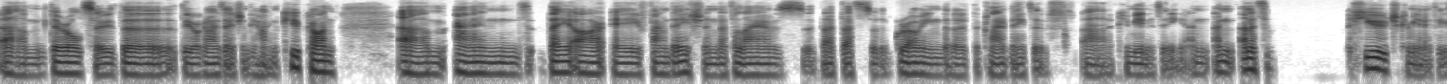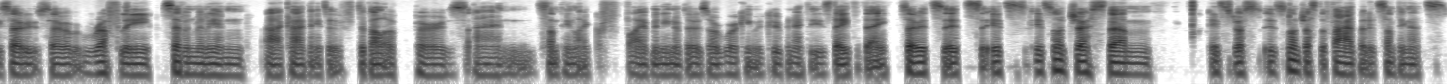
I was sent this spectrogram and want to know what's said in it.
um, they're also the the organization behind KubeCon, um, and they are a foundation that allows that that's sort of growing the the cloud native uh, community, and and and it's a huge community. So so roughly seven million uh, cloud native developers, and something like five million of those are working with Kubernetes day to day. So it's it's it's it's not just um, it's just it's not just a fad, but it's something that's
